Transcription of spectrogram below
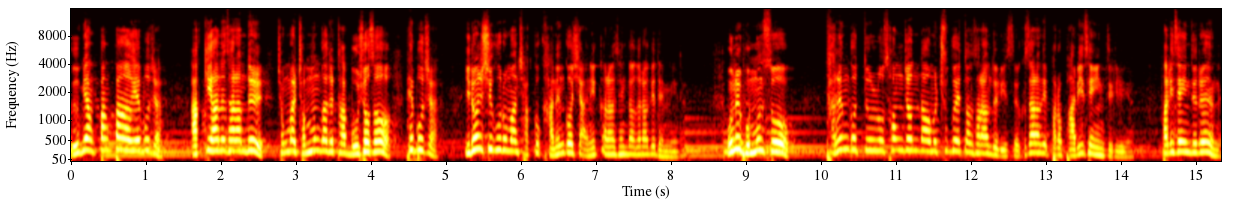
음향 빵빵하게 해보자. 악기 하는 사람들 정말 전문가들 다 모셔서 해보자. 이런 식으로만 자꾸 가는 것이 아닐까라는 생각을 하게 됩니다. 오늘 본문 속 다른 것들로 성전다움을 추구했던 사람들이 있어요. 그 사람들이 바로 바리새인들이에요. 바리새인들은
